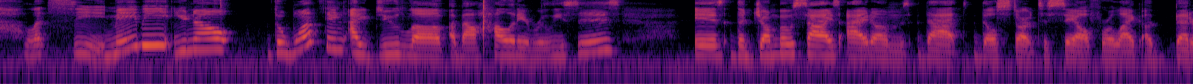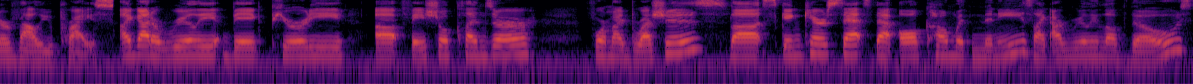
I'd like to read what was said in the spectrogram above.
Let's see. Maybe, you know, the one thing I do love about holiday releases is the jumbo size items that they'll start to sell for like a better value price. I got a really big Purity uh, facial cleanser for my brushes. The skincare sets that all come with minis, like I really love those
